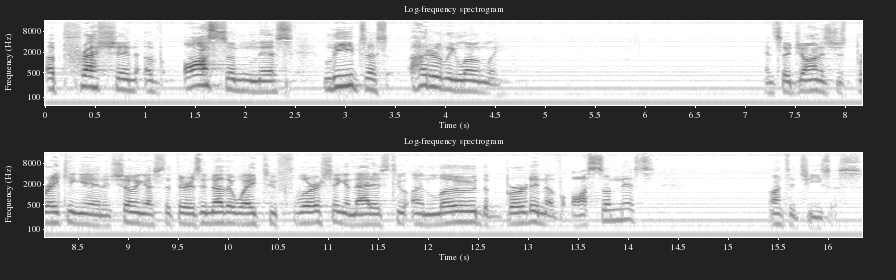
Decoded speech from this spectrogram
oppression of awesomeness leaves us utterly lonely. And so John is just breaking in and showing us that there is another way to flourishing, and that is to unload the burden of awesomeness onto Jesus.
